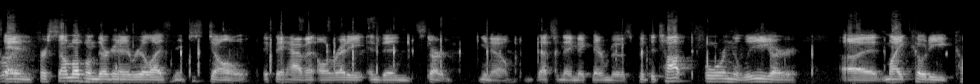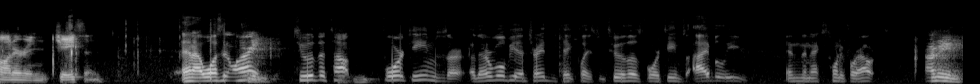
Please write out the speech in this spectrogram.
Right. and for some of them, they're going to realize they just don't if they haven't already, and then start. You know, that's when they make their moves. But the top four in the league are uh, Mike, Cody, Connor, and Jason. And I wasn't lying. Two of the top four teams are there will be a trade to take place with two of those four teams, I believe, in the next 24 hours. I mean,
